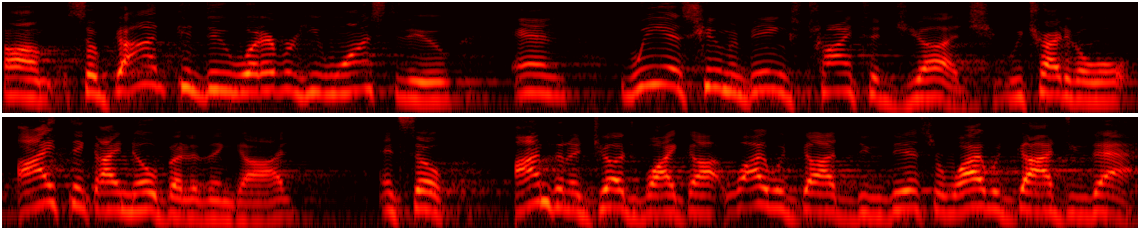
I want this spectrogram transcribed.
Um, so God can do whatever He wants to do, and we as human beings trying to judge, we try to go, well, I think I know better than God, and so I'm going to judge why God, why would God do this or why would God do that,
